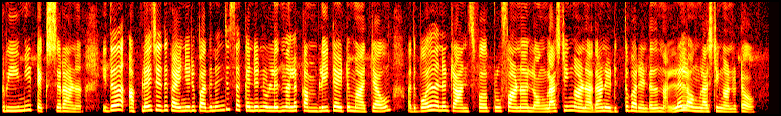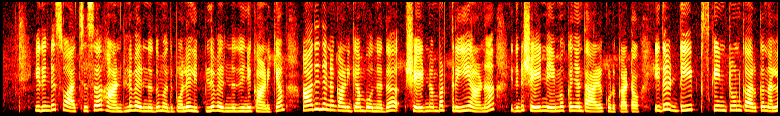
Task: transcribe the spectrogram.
ക്രീമി ടെക്സ്ചറാണ് ഇത് അപ്ലൈ ചെയ്ത് കഴിഞ്ഞൊരു പതിനഞ്ച് സെക്കൻഡിനുള്ളിൽ നല്ല കംപ്ലീറ്റ് ആയിട്ട് മാറ്റാവും. അതുപോലെ തന്നെ ട്രാൻസ്ഫർ പ്രൂഫാണ് ലോങ് ലാസ്റ്റിംഗ് ആണ്. അതാണ് എടുത്തു പറയേണ്ടത്. നല്ല ലോങ് ലാസ്റ്റിംഗ് ആണ് കേട്ടോ ഇതിന്റെ സ്വാച്ചസ് ഹാൻഡിൽ വരുന്നതും അതുപോലെ ലിപ്പിൽ വരുന്നതും ഇനി കാണിക്കാം. ആദ്യം തന്നെ കാണിക്കാൻ പോകുന്നത് ഷെയ്ഡ് നമ്പർ ത്രീ ആണ്. ഇതിന്റെ ഷെയ്ഡ് നെയിമൊക്കെ ഞാൻ താഴെ കൊടുക്കാം കേട്ടോ ഇത് ഡീപ്പ് സ്കിൻ ടൂൺകാർക്ക് നല്ല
